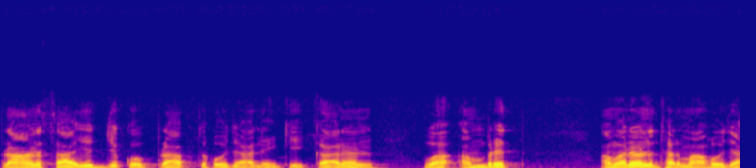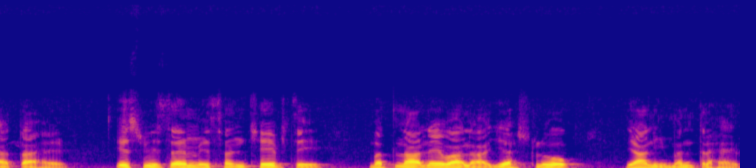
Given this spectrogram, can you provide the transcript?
प्राण सायुज्य को प्राप्त हो जाने के कारण वह अमृत, अमरण धर्मा हो जाता है। इस विषय में संक्षेप से बतलाने वाला यह श्लोक यानी मंत्र है।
